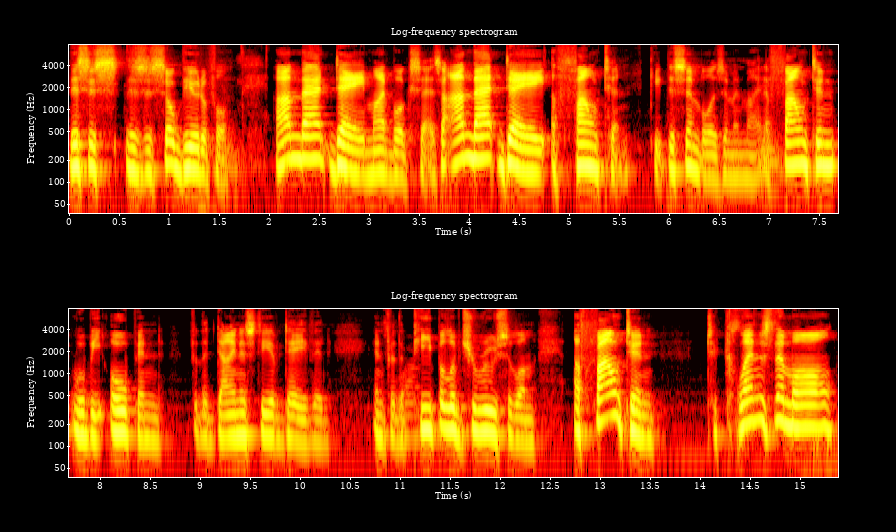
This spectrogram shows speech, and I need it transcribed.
This is this is so beautiful. On that day, my book says, on that day, a fountain. Keep the symbolism in mind. A fountain will be opened for the dynasty of David and for the people of Jerusalem. A fountain to cleanse them all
